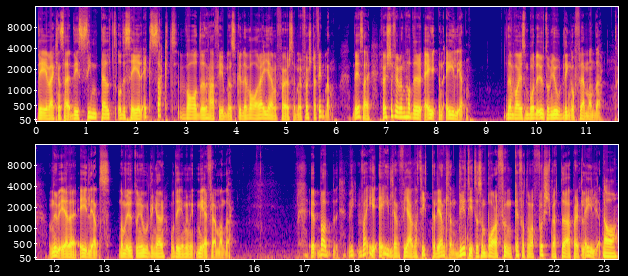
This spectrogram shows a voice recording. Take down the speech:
det är verkligen så här. Det är simpelt och det säger exakt vad den här filmen skulle vara i jämförelse med första filmen. Det är så här. Första filmen hade en alien. Den var ju som både utomjording och främmande. Och nu är det aliens. De är utomjordingar och det är mer främmande. Eh, Bara, vad är Alien för jävla titel egentligen? Det är ju en titel som bara funkar för att de var först med att döpa den till Alien. Ja,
